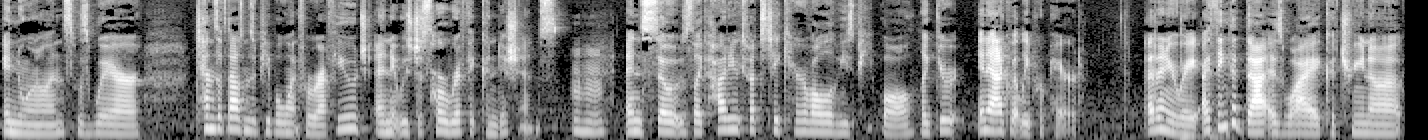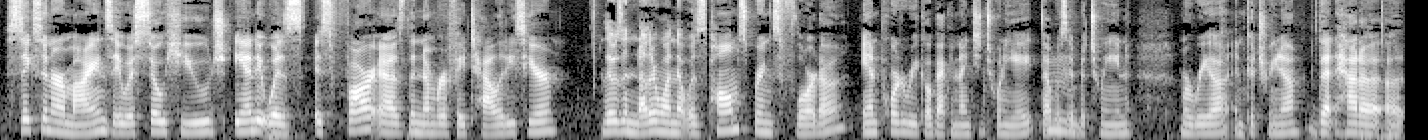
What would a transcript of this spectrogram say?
in New Orleans was where tens of thousands of people went for refuge and it was just horrific conditions. Mm-hmm. And so it was like, how do you expect to take care of all of these people? Like, you're inadequately prepared. At any rate, I think that that is why Katrina sticks in our minds. It was so huge. And it was, as far as the number of fatalities here, there was another one that was Palm Springs, Florida, and Puerto Rico back in 1928 that was in hmm. between Maria and Katrina that had a,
